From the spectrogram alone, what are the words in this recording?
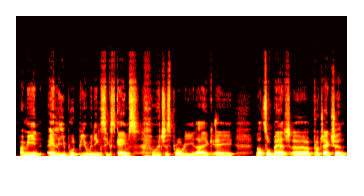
I mean, a leap would be winning six games, which is probably like a not so bad uh, projection.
